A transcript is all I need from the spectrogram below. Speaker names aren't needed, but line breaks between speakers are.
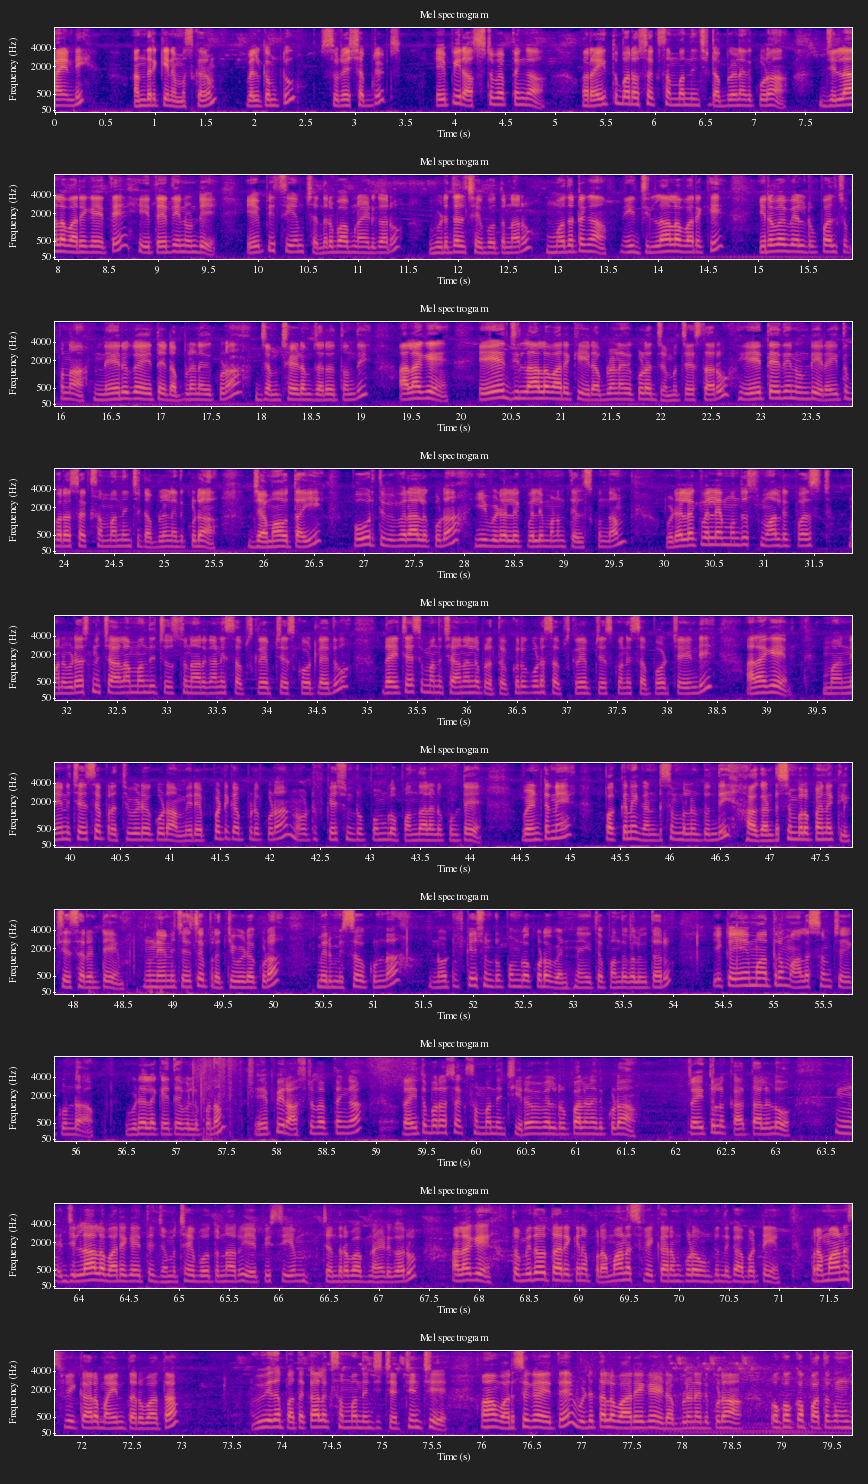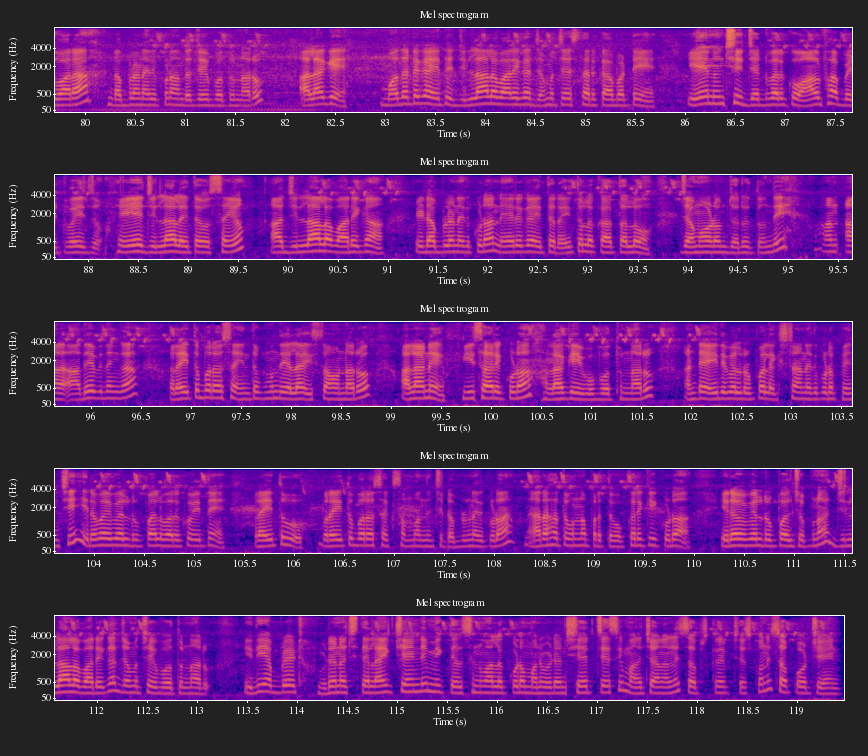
Hi అండి. అందరికీ నమస్కారం. Welcome to Suresh updates. AP రాష్ట్ర వ్యాప్తంగా రైతు భరోసాకు సంబంధించి డబ్బులు అనేది కూడా జిల్లాల వారీగా అయితే ఈ తేదీ నుండి ఏపీ సీఎం చంద్రబాబు నాయుడు గారు విడుదల చేయబోతున్నారు. మొదటగా ఈ జిల్లాల వారికి ఇరవై వేల రూపాయల చొప్పున నేరుగా అయితే డబ్బులు అనేది కూడా జమ చేయడం జరుగుతుంది. అలాగే ఏ జిల్లాల వారికి డబ్బులు అనేది కూడా జమ చేస్తారు? ఏ తేదీ నుండి రైతు భరోసాకు సంబంధించి డబ్బులు అనేది కూడా జమ అవుతాయి? పూర్తి వివరాలు కూడా ఈ వీడియోలోకి వెళ్ళి మనం తెలుసుకుందాం. వీడియోలోకి వెళ్ళే ముందు స్మాల్ రిక్వెస్ట్ మన వీడియోస్ని చాలామంది చూస్తున్నారు కానీ సబ్స్క్రైబ్ చేసుకోవట్లేదు. దయచేసి మన ఛానల్ని ప్రతి ఒక్కరు కూడా సబ్స్క్రైబ్ చేసుకొని సపోర్ట్ చేయండి. అలాగే మ- నేను చేసే ప్రతి వీడియో కూడా మీరు ఎప్పటికప్పుడు కూడా నోటిఫికేషన్ రూపంలో పొందాలనుకుంటే వెంటనే పక్కనే గంట సింబల్ ఉంటుంది. ఆ గంట సింబల్ పైన క్లిక్ చేశారంటే నేను చేసే ప్రతి వీడియో కూడా మీరు మిస్ అవ్వకుండా నోటిఫికేషన్ రూపంలో కూడా వెంటనే అయితే పొందగలుగుతారు. ఇక ఏమాత్రం ఆలస్యం చేయకుండా వీడియోలకైతే వెళ్ళిపోదాం. ఏపీ రాష్ట్ర వ్యాప్తంగా రైతు భరోసాకు సంబంధించి ఇరవై వేల రూపాయలు అనేది కూడా రైతుల ఖాతాలలో జిల్లాల వారీగా అయితే జమ చేయబోతున్నారు ఏపీ సీఎం చంద్రబాబు నాయుడు గారు. అలాగే తొమ్మిదవ తారీఖున ప్రమాణ స్వీకారం కూడా ఉంటుంది కాబట్టి ప్రమాణ స్వీకారం అయిన తర్వాత వివిధ పథకాలకు సంబంధించి చర్చించి వరుసగా అయితే విడతల వారీగా ఈ డబ్బులు అనేది కూడా ఒక్కొక్క పథకం ద్వారా డబ్బులు అనేది కూడా అందజేయబోతున్నారు. అలాగే మొదటగా అయితే జిల్లాల వారీగా జమ చేస్తారు కాబట్టి ఏ నుంచి జెడ్ వరకు ఆల్ఫాబెట్ వైజ్ ఏ ఏ జిల్లాలు అయితే వస్తాయో ఆ జిల్లాల వారీగా ఈ డబ్బులు అనేది కూడా నేరుగా అయితే రైతుల ఖాతాలో జమ అవడం జరుగుతుంది. అన్- అదేవిధంగా రైతు భరోసా ఇంతకుముందు ఎలా ఇస్తూ ఉన్నారో అలానే ఈసారి కూడా అలాగే ఇవ్వబోతున్నారు. అంటే ఐదు వేల రూపాయలు ఎక్స్ట్రా అనేది కూడా పెంచి ఇరవై వేల రూపాయల వరకు అయితే రైతు రైతు భరోసాకు సంబంధించి డబ్బులు అనేది కూడా అర్హత ఉన్న ప్రతి ఒక్కరికి కూడా ఇరవై వేల రూపాయల చొప్పున జిల్లాల వారీగా జమ చేయబోతున్నారు. ఇది అప్డేట్. వీడియో నచ్చితే లైక్ చేయండి. మీకు తెలిసిన వాళ్ళకు కూడా మన వీడియోని షేర్ చేసి మన ఛానల్ని సబ్స్క్రైబ్ చేసుకొని సపోర్ట్ చేయండి.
